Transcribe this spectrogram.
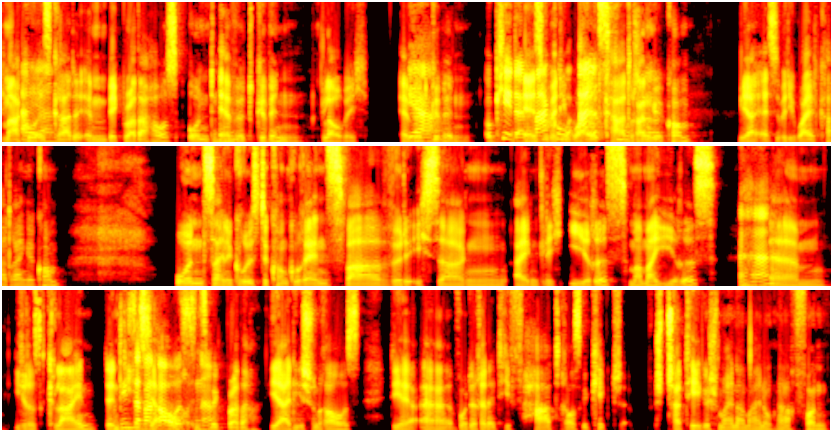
Marco Ah, ja. ist gerade im Big Brother Haus und er Mhm. wird gewinnen, glaube ich. Er Ja. wird gewinnen. Okay, dann Er ist Marco, über die Wildcard rangekommen. Ja, er ist über die Wildcard reingekommen. Und seine größte Konkurrenz war, würde ich sagen, eigentlich Iris, Mama Iris. Ähm, Iris Klein, denn die die, ist aber ja raus, auch ins ne? Big Brother. Ja, die ist schon raus. Die äh, wurde relativ hart rausgekickt, strategisch meiner Meinung nach von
